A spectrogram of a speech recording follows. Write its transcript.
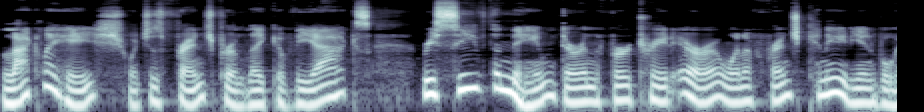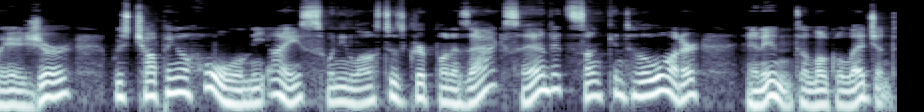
Lac La Hache, which is French for Lake of the Axe, received the name during the fur trade era when a French Canadian voyageur was chopping a hole in the ice when he lost his grip on his axe and it sunk into the water and into local legend.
